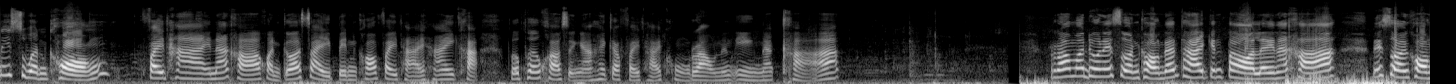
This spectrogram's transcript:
ในส่วนของไฟท้ายนะคะ ขวัญก็ใส่เป็นข้อไฟท้ายให้ค่ะ เพื่อเพิ่มความสวยงามให้กับไฟท้ายของเรานั่นเองนะคะเรามาดูในส่วนของด้านท้ายกันต่อเลยนะคะ ในส่วนของ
